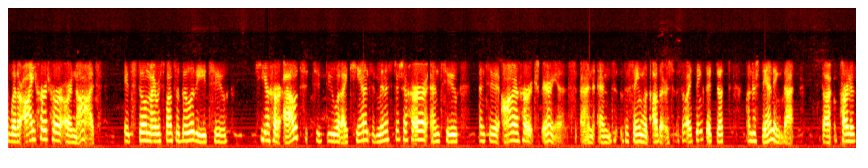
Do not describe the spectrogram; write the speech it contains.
whether I hurt her or not, it's still my responsibility to hear her out, to do what I can to minister to her, and to and to honor her experience, and and the same with others. So I think that just understanding that doc, part of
